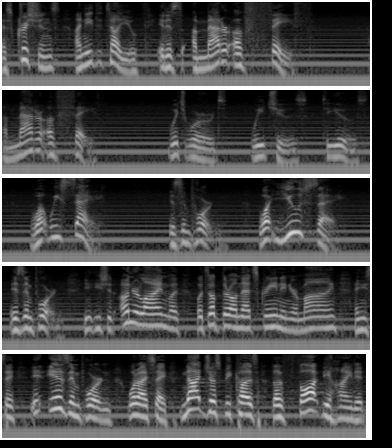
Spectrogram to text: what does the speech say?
as Christians, I need to tell you, it is a matter of faith, a matter of faith, which words we choose to use. What we say is important. What you say is important. You, you should underline what, what's up there on that screen in your mind, and you say, It is important what I say. Not just because the thought behind it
